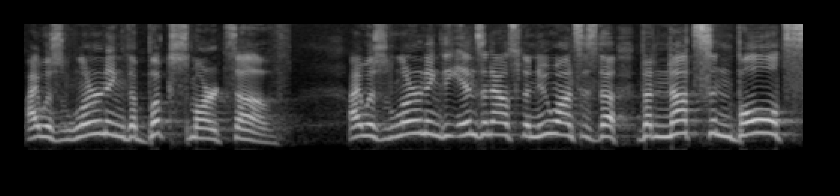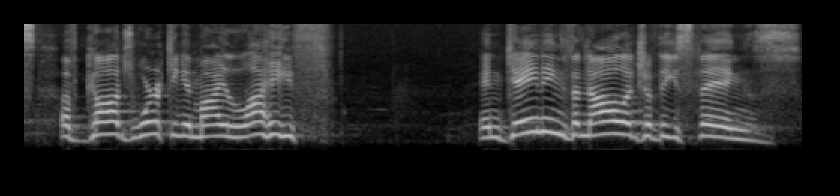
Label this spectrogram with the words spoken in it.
I was learning the book smarts of. I was learning the ins and outs, the nuances, the, the nuts and bolts of God's working in my life and gaining the knowledge of these things.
